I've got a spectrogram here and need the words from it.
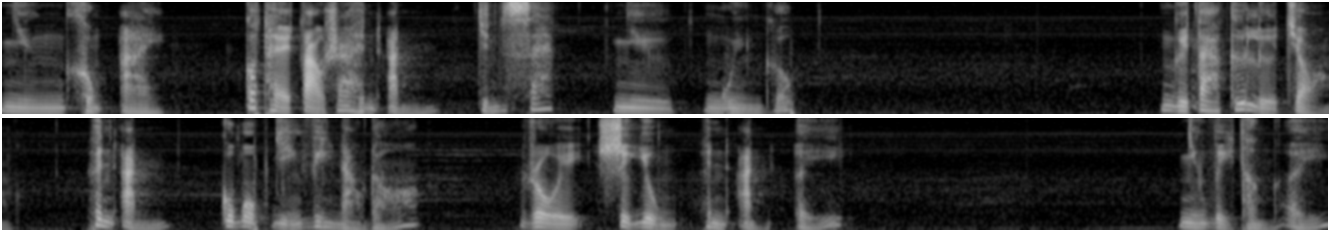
Nhưng không ai có thể tạo ra hình ảnh chính xác như nguyên gốc. Người ta cứ lựa chọn hình ảnh của một diễn viên nào đó, rồi sử dụng hình ảnh ấy những vị thần ấy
